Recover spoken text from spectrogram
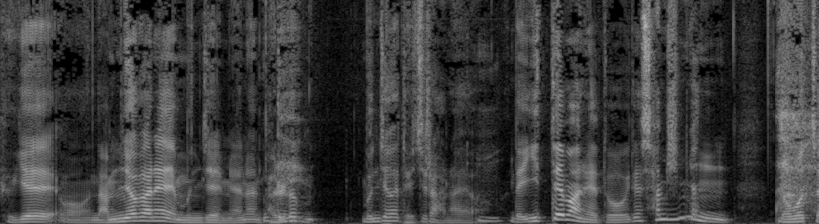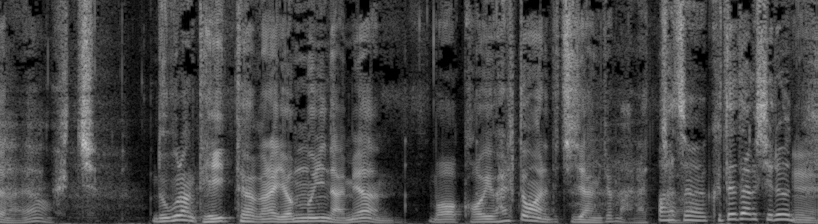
그게, 어, 남녀 간의 문제면은 별로 네. 문제가 되질 않아요. 음. 근데 이때만 해도 이제 30년 넘었잖아요. 아, 그렇죠. 누구랑 데이트하거나 연문이 나면 뭐 거의 활동하는데 지장이 좀 많았죠. 맞아요. 그때 당시는 네.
